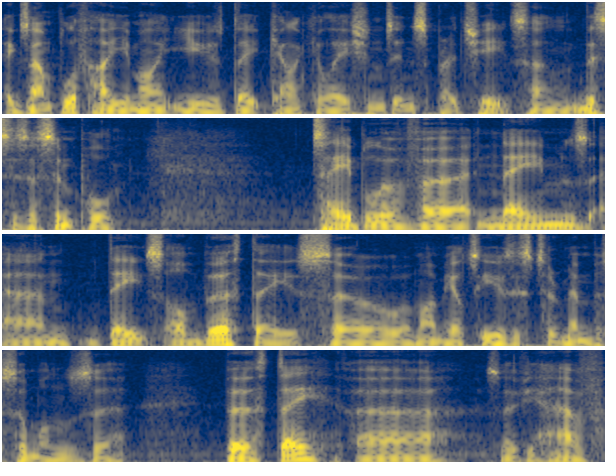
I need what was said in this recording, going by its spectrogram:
example of how you might use date calculations in spreadsheets and this is a simple table of uh, names and dates of birthdays. So I might be able to use this to remember someone's uh, birthday. Uh, so if you have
